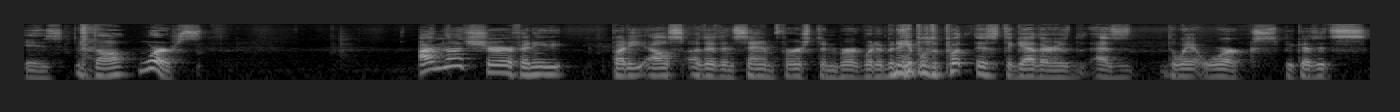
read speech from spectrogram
is the worst. I'm not sure if anybody else other than Sam Firstenberg would have been able to put this together as, as the way it works because it's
